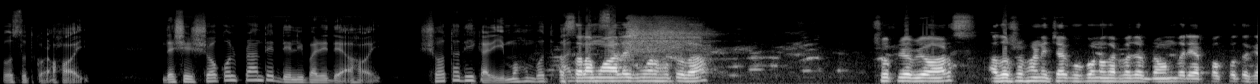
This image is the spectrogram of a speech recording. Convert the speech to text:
প্রস্তুত করা হয়। দেশের সকল প্রান্তে ডেলিভারি দেওয়া হয়। শতাধিকারী মোহাম্মদ আসসালামু। আলাইকুম রহমতুল্লাহ। সুপ্রিয় ভিউয়ার্স, আদর্শ ফার্নিচার গোকর্ণঘাট বাজার, ব্রাহ্মণবাড়িয়ার পক্ষ থেকে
